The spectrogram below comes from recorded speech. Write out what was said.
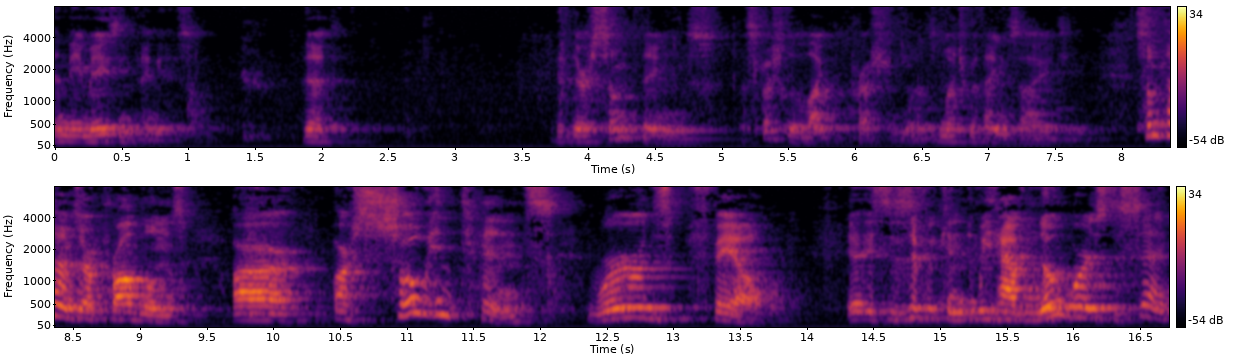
And the amazing thing is that, that there are some things, especially like depression, not as much with anxiety. Sometimes our problems are, are so intense, words fail. It's as if we, can, we have no words to say.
